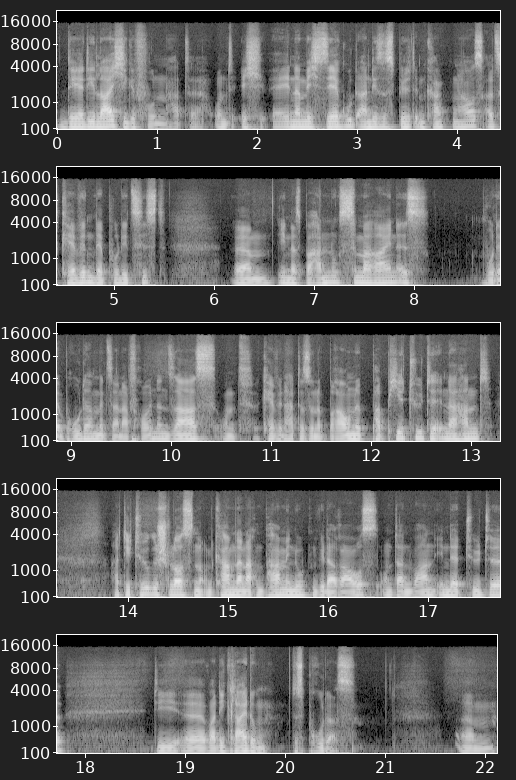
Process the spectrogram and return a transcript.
der die Leiche gefunden hatte. Und ich erinnere mich sehr gut an dieses Bild im Krankenhaus, als Kevin, der Polizist, ähm, in das Behandlungszimmer rein ist, wo der Bruder mit seiner Freundin saß und Kevin hatte so eine braune Papiertüte in der Hand, hat die Tür geschlossen und kam dann nach ein paar Minuten wieder raus und dann waren in der Tüte die, äh, war die Kleidung des Bruders. Ähm,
